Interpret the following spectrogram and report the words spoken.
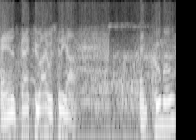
And it's back to Iowa City High. And Nkumu,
